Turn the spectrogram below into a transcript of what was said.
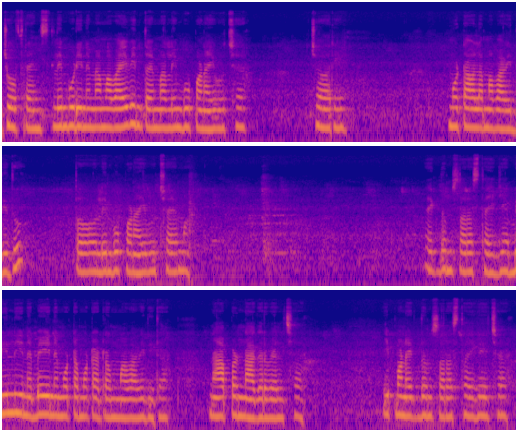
જો ફ્રેન્ડ્સ લીંબુડીને મેં આમાં વાવીને તો એમાં લીંબુ પણ આવ્યું છે. ચોરી મોટા ઓલામાં વાવી દીધું, તો લીંબુ પણ આવ્યું છે એમાં. એકદમ સરસ થઈ ગયા. બિલ્લી ને બેયને મોટા મોટા ડ્રમમાં વાવી દીધા. ને, આ પણ નાગરવેલ છે. એ પણ એકદમ સરસ થઈ ગઈ છે.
